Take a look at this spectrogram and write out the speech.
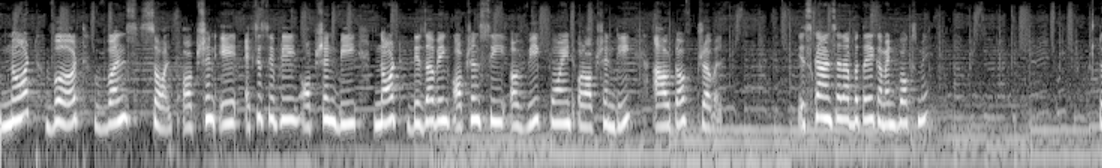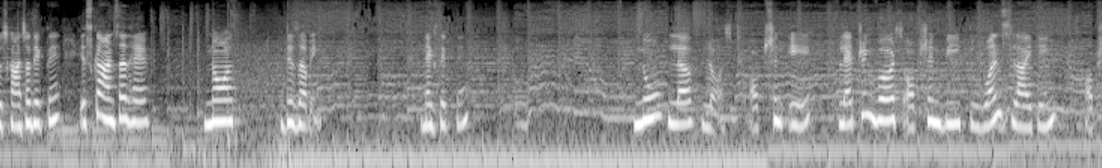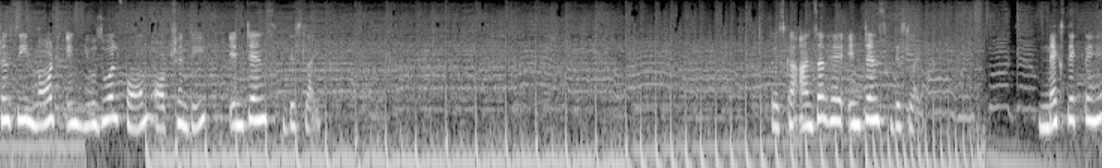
Not worth one's salt option A excessively option B not deserving option C a weak point और option D out of travel इसका आंसर आप बताइए कमेंट बॉक्स में। तो इसका आंसर देखते हैं। इसका आंसर है नॉट डिजर्विंग नेक्स्ट देखते हैं। No love lost option A flattering words option B to one's liking. Option C not in usual form option D intense dislike तो इसका आंसर है इंटेंस डिसलाइक नेक्स्ट देखते हैं।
